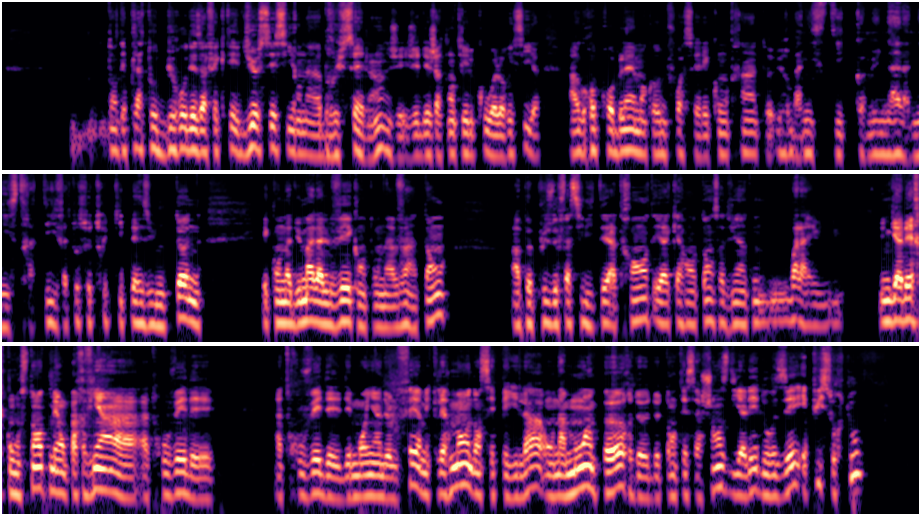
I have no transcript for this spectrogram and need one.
dans des plateaux de bureaux désaffectés. Dieu sait s'il y en a à Bruxelles. Hein. J'ai déjà tenté le coup. Alors ici, il y a un gros problème, encore une fois, c'est les contraintes urbanistiques, communales, administratives, tout ce truc qui pèse une tonne et qu'on a du mal à lever quand on a 20 ans. Un peu plus de facilité à 30 et à 40 ans, ça devient voilà, une, galère constante, mais on parvient à, trouver, des, à trouver des, moyens de le faire. Mais clairement, dans ces pays-là, on a moins peur de, de tenter sa chance, d'y aller, d'oser. Et puis surtout,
